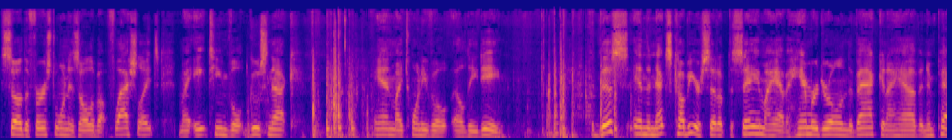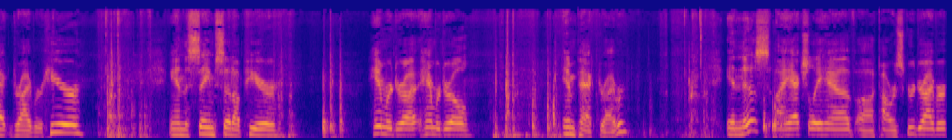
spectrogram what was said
So the first one is all about flashlights, my 18 volt gooseneck, and my 20 volt LED. This and the next cubby are set up the same. I have a hammer drill in the back and I have an impact driver here. And the same setup here, hammer, hammer drill, impact driver. In this, I actually have a power screwdriver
